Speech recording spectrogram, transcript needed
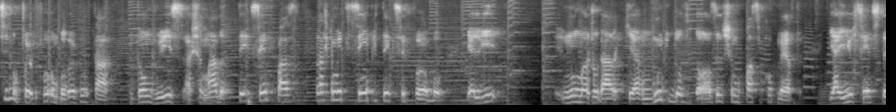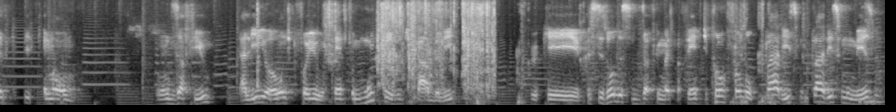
Se não foi fumble, vai voltar. Então o juiz, a chamada tem, sempre praticamente sempre tem que ser fumble. E ali, numa jogada que era muito duvidosa, ele chama o passe completo. E aí o Santos teve que queimar um, um desafio. Ali onde que foi o Santos foi muito prejudicado ali porque precisou desse desafio mais para frente. Foi um fumble claríssimo, claríssimo mesmo.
